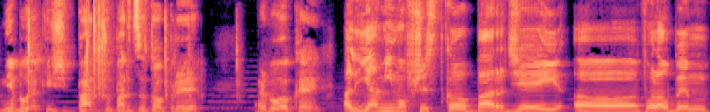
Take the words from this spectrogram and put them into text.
Nie był jakiś bardzo, bardzo dobry, ale był ok. Ale ja mimo wszystko bardziej e, wolałbym,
